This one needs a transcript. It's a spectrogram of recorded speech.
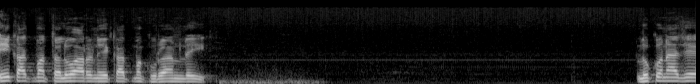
એક હાથમાં તલવાર અને એક હાથમાં કુરાન લઈ લોકોને આજે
